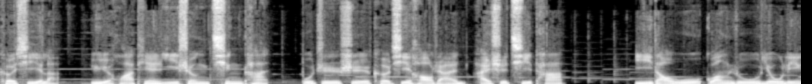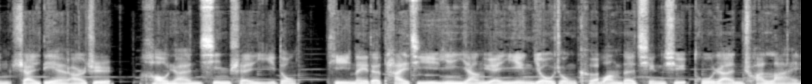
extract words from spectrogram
可惜了，羽化天一声轻叹，不知是可惜浩然，还是其他。一道乌光如幽灵闪电而至，浩然心神一动，体内的太极阴阳元婴有种渴望的情绪突然传来。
